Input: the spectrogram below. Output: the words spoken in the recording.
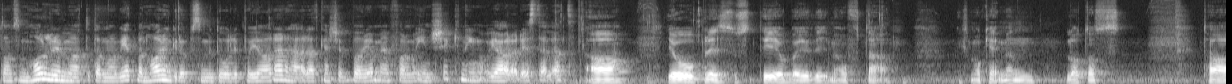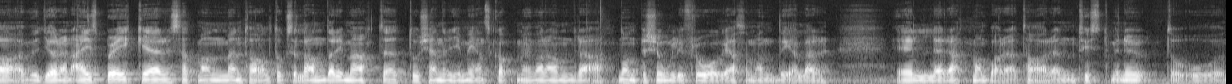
de som håller i mötet, om man vet att man har en grupp som är dålig på att göra det här, att kanske börja med en form av incheckning och göra det istället. Ja, jo precis. Det jobbar ju vi med ofta. Liksom, Okej, okay, men låt oss ta, göra en icebreaker så att man mentalt också landar i mötet och känner gemenskap med varandra. Någon personlig fråga som man delar eller att man bara tar en tyst minut och, och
